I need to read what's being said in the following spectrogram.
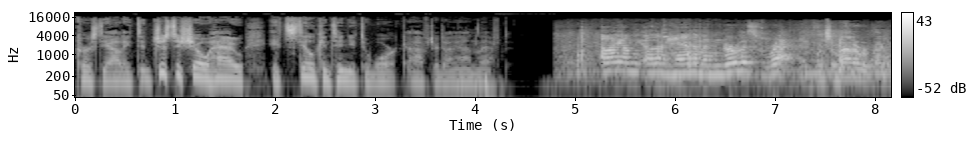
Kirstie Alley to, just to show how it still continued to work after Diane left. I, on the other hand, am a nervous wreck. What's the matter, Rebecca?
